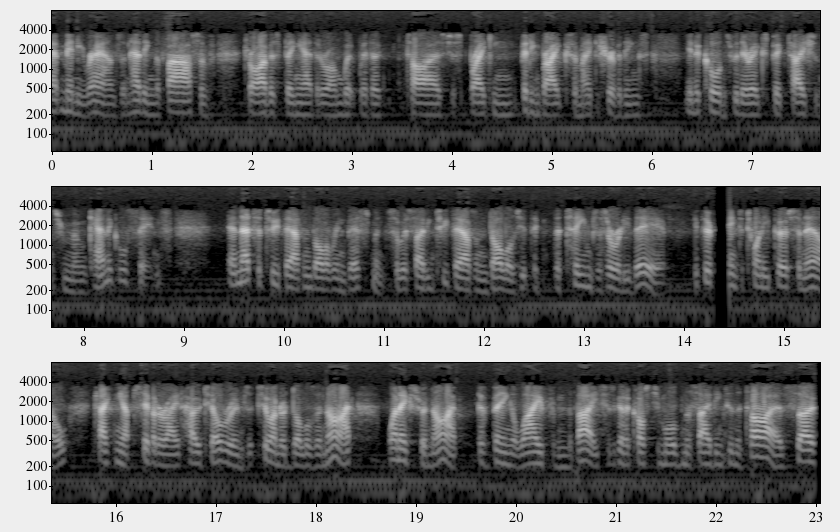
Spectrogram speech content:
at many rounds and having the farce of drivers being out there on wet weather tyres, just breaking, betting brakes and making sure everything's in accordance with their expectations from a mechanical sense, and that's a $2,000 investment. So we're saving $2,000 if the, the teams is already there. If they're 15 to 20 personnel taking up seven or eight hotel rooms at $200 a night, one extra night of being away from the base is going to cost you more than the savings in the tyres. So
